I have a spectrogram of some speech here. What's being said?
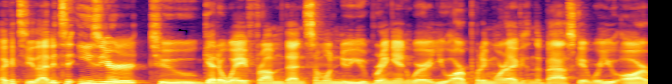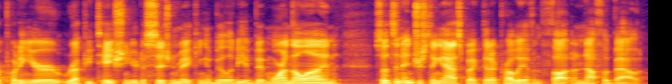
I could see that. It's easier to get away from than someone new you bring in where you are putting more eggs in the basket, where you are putting your reputation, your decision making ability a bit more on the line. So that's an interesting aspect that I probably haven't thought enough about.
